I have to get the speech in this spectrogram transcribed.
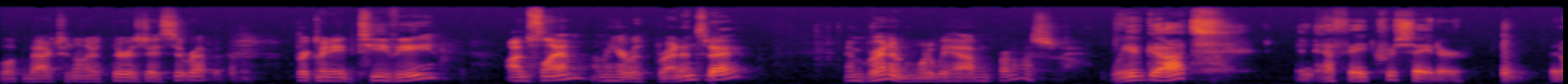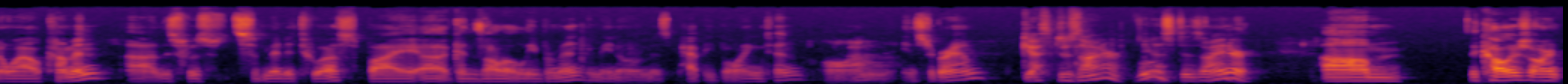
welcome back to another Thursday sit rep, Brickmania TV. I'm Slam. I'm here with Brennan today. And Brennan, what do we have in front of us? We've got an F8 Crusader been a while coming. Uh, this was submitted to us by uh, Gonzalo Lieberman. You may know him as Pappy Boyington on ah. Instagram. Guest designer. Guest designer. Um, the colors aren't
